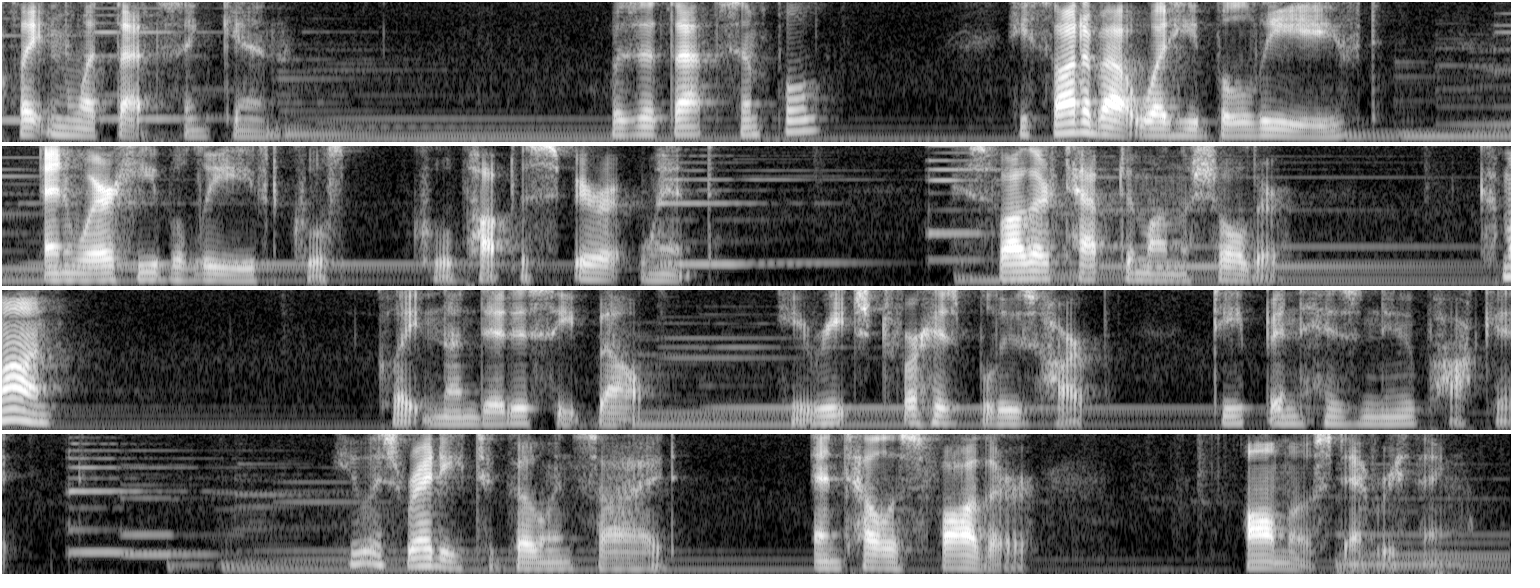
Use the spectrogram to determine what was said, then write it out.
Clayton let that sink in. Was it that simple? He thought about what he believed and where he believed cool, cool Papa's spirit went. His father tapped him on the shoulder. Come on. Clayton undid his seatbelt. He reached for his blues harp deep in his new pocket. He was ready to go inside and tell his father almost everything.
